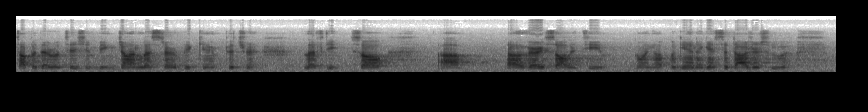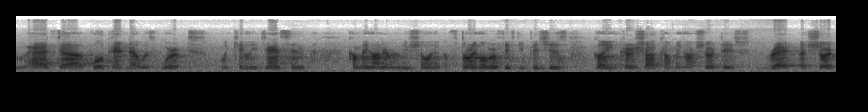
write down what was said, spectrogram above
top of that rotation being Jon Lester, a big game pitcher, lefty. So uh, a very solid team going up again against the Dodgers, who who had uh, bullpen that was worked with Kenley Jansen coming on a relief showing, throwing over 50 pitches. Clayton Kershaw coming off short days, a short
